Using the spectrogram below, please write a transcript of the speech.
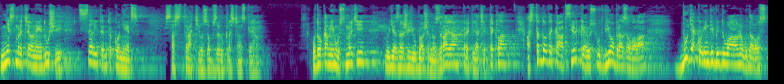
nesmrteľnej duši, celý tento koniec sa stratil z obzoru kresťanského. Od okamihu smrti ľudia zažijú blaženosť raja, prekliatie pekla a stredoveká církev súd vyobrazovala buď ako individuálnu udalosť,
